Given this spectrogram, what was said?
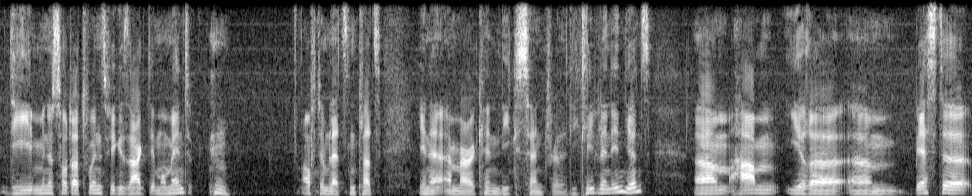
die Minnesota Twins, wie gesagt, im Moment auf dem letzten Platz in der American League Central. Die Cleveland Indians ähm, haben ihre ähm, beste,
